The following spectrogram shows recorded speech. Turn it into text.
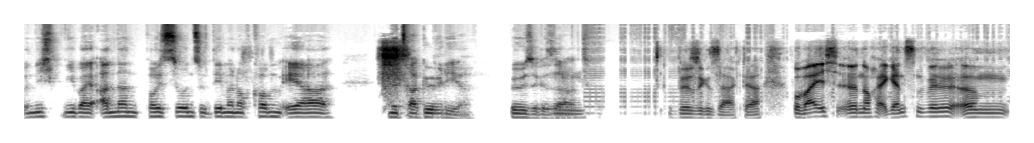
und nicht wie bei anderen Positionen, zu denen wir noch kommen, eher eine Tragödie, böse gesagt. Mhm. Böse gesagt, ja. Wobei ich äh, noch ergänzen will, ähm,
